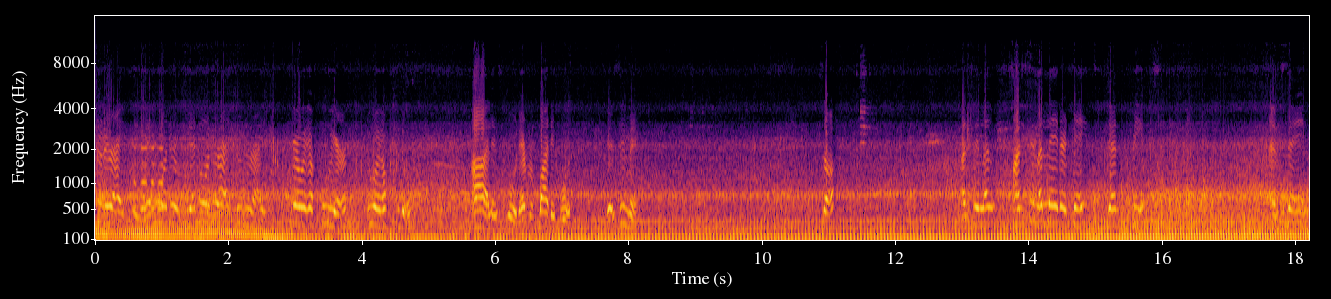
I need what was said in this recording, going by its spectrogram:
do the right thing. You know the, you know the right, do the right. Hear what you have to do what you have to do. All is good, everybody good. You see me? So, until until a later date, then Peeps. I'm saying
